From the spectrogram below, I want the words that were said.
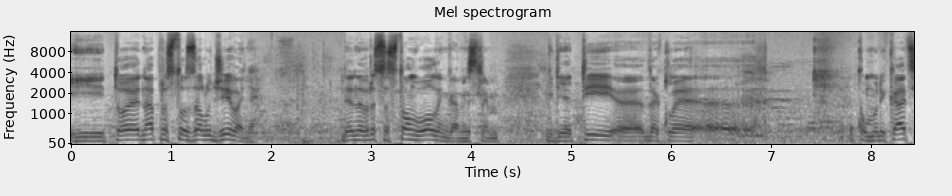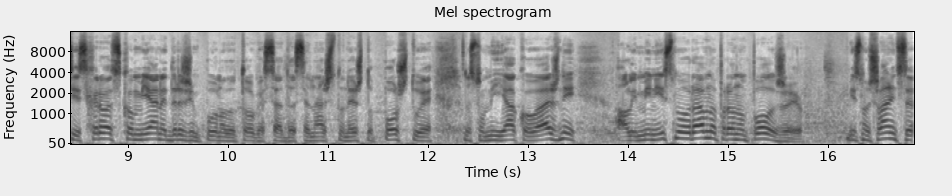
I to je naprosto zaluđivanje da jedna vrsta stonewallinga, mislim, gdje ti, e, dakle, e, u komunikaciji s Hrvatskom ja ne držim puno do toga sad da se našto nešto poštuje, da smo mi jako važni, ali mi nismo u ravnopravnom položaju. Mi smo članice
